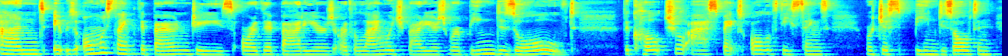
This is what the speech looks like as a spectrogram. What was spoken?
and it was almost like the boundaries or the barriers or the language barriers were being dissolved the cultural aspects all of these things were just being dissolved. And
